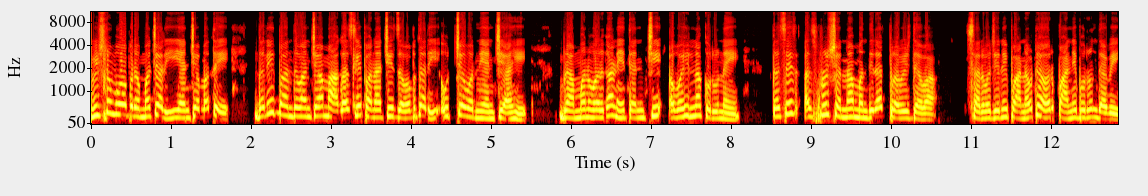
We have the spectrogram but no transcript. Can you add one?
विष्णुबुवा ब्रह्मचारी यांच्या मते दलित बांधवांच्या मागासलेपणाची जबाबदारी उच्चवर्णीयांची आहे. ब्राह्मण वर्गाने त्यांची अवहेलना करू नये. तसेच अस्पृश्यांना मंदिरात प्रवेश द्यावा. सार्वजनिक पाणवठ्यावर पाणी भरून द्यावे.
